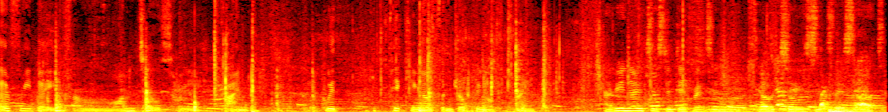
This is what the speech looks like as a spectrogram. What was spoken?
Every day from one till three, kind of, with picking up and dropping off mine. Have you noticed a difference in your two since they started?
